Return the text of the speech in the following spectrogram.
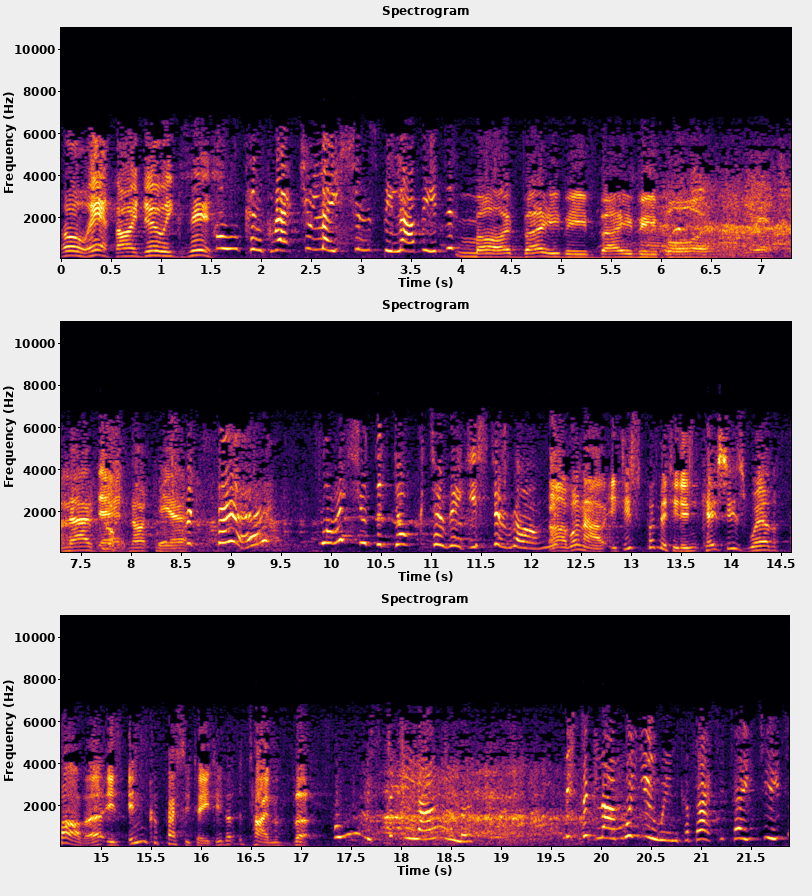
Oh, if I do exist. Oh, congratulations, beloved. My baby, baby boy. Yes. No, Dad, not yet. But, sir, why should the doctor register Ron? Ah, well, now, it is permitted in cases where the father is incapacitated at the time of birth. Oh, Mr. Glum. Mr. Glum, were you incapacitated?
